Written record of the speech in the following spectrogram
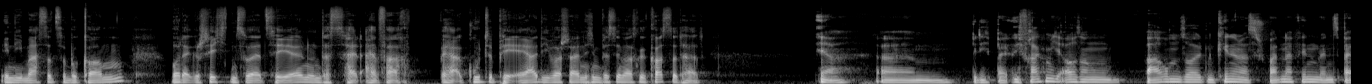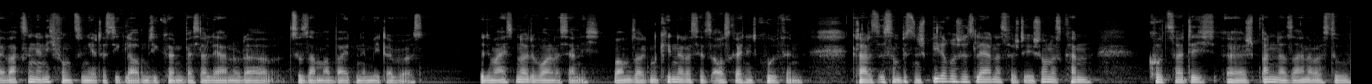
in die Masse zu bekommen oder Geschichten zu erzählen und das ist halt einfach ja, gute PR, die wahrscheinlich ein bisschen was gekostet hat. Ja, ähm, bin ich bei. Ich frage mich auch, warum sollten Kinder das spannender finden, wenn es bei Erwachsenen ja nicht funktioniert, dass sie glauben, sie können besser lernen oder zusammenarbeiten im Metaverse? Für die meisten Leute wollen das ja nicht. Warum sollten Kinder das jetzt ausgerechnet cool finden? Klar, das ist so ein bisschen spielerisches Lernen, das verstehe ich schon. Das kann kurzzeitig äh, spannender sein, aber dass du,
